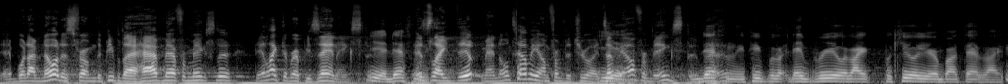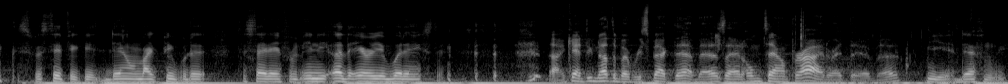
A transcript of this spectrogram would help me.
And what I've noticed from the people that I have met from Inkster, they like to represent Inkster. Yeah, definitely. It's like, man, don't tell me I'm from Detroit. Tell me I'm from Inkster. man. Definitely, people like- they real like peculiar about that, like specific. They don't like people to, to say they're from any other area but Inkster. I can't do nothing but respect that, man. That's that hometown pride right there, man. Yeah, definitely.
